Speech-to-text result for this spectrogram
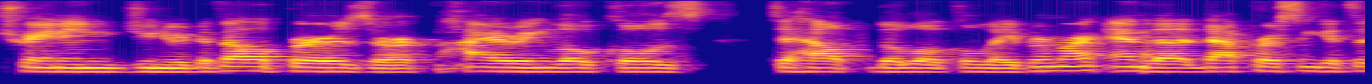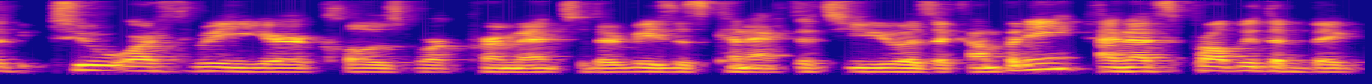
training junior developers or hiring locals to help the local labor market. And that, that person gets a two or three year closed work permit. So their visa is connected to you as a company. And that's probably the big,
